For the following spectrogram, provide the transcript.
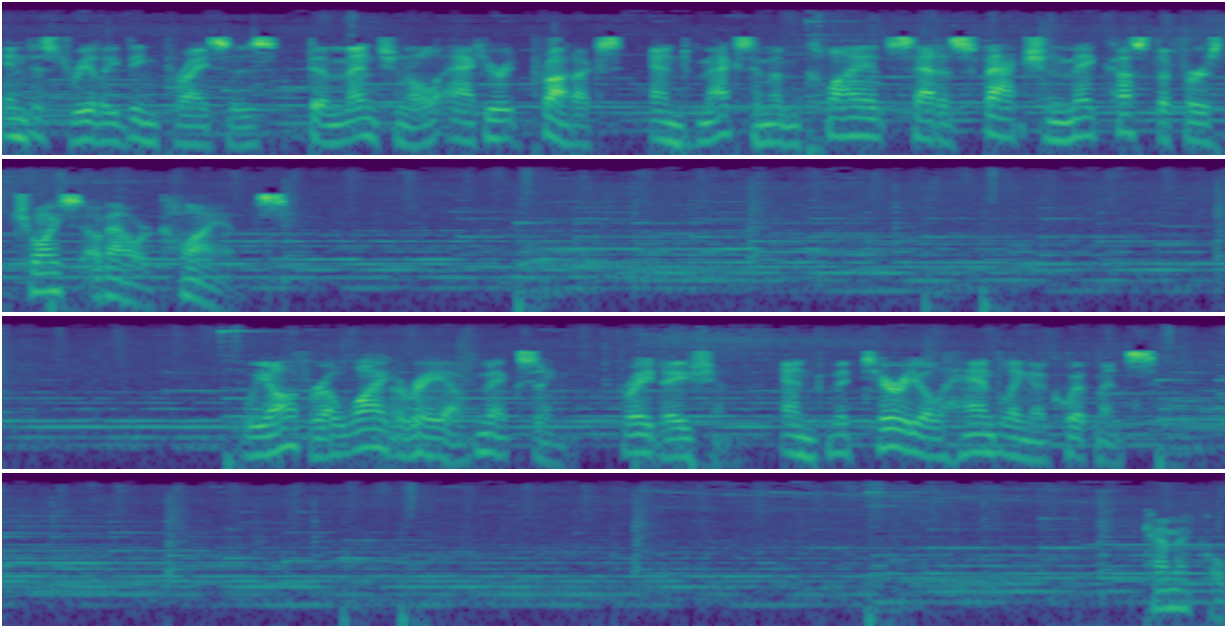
Industry-leading prices, dimensional accurate products, and maximum client satisfaction make us the first choice of our clients. We offer a wide array of mixing, gradation, and material handling equipments. Chemical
